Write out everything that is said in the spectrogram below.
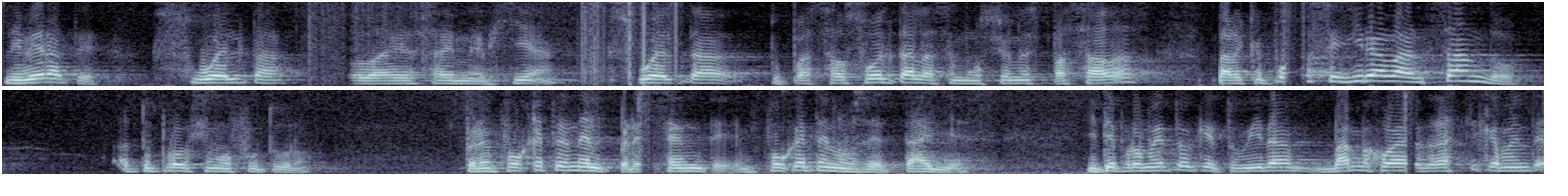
Libérate, suelta toda esa energía, suelta tu pasado, suelta las emociones pasadas para que puedas seguir avanzando a tu próximo futuro. Pero enfócate en el presente, enfócate en los detalles. Y te prometo que tu vida va a mejorar drásticamente.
